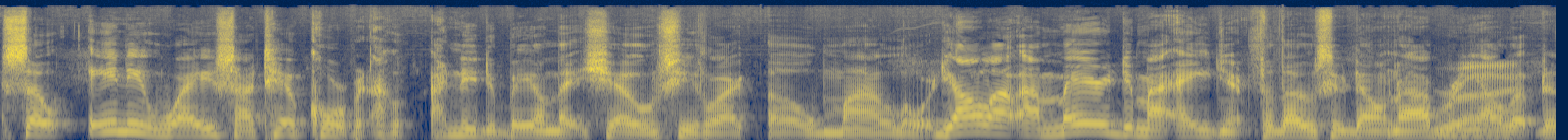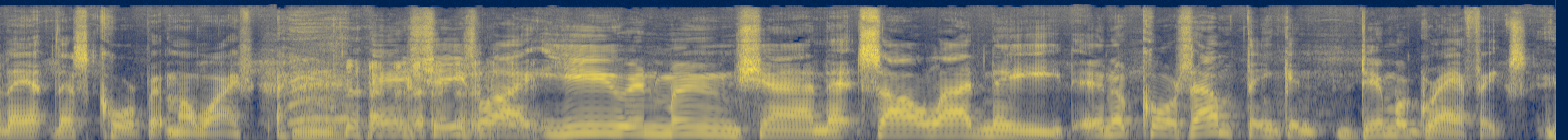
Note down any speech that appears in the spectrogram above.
so anyway, so I tell corporate, I, go, I need to be on that show. And she's like, oh my lord, y'all, I, I'm married to my agent. For those who don't know, I bring Right. y'all up to that. That's corporate, my wife, and she's like, you and moonshine. That's all I need. And of course, I'm thinking demographics. Mean,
